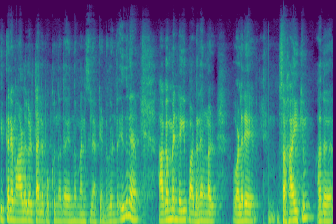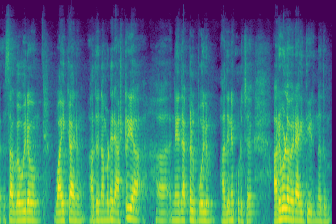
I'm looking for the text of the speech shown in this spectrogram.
ഇത്തരം ആളുകൾ തലപൊക്കുന്നത് എന്ന് മനസ്സിലാക്കേണ്ടതുണ്ട്. ഇതിന് അകമ്പന്റെ ഈ പഠനങ്ങൾ വളരെ സഹായിക്കും അത് സഗൗരവം വായിക്കാനും അത് നമ്മുടെ രാഷ്ട്രീയ നേതാക്കൾ പോലും അതിനെക്കുറിച്ച് അറിവുള്ളവരായിത്തീരുന്നതും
